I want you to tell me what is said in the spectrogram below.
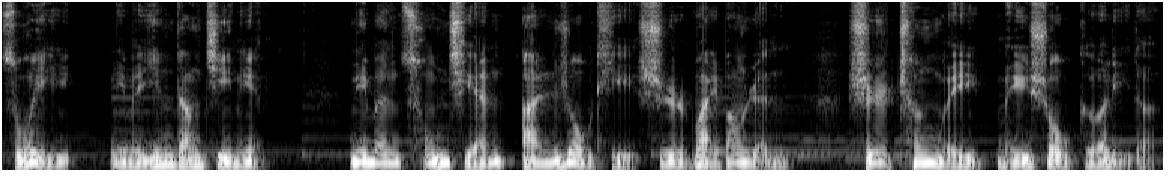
所以你们应当纪念。你们从前按肉体是外邦人，是称为没受隔离的，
